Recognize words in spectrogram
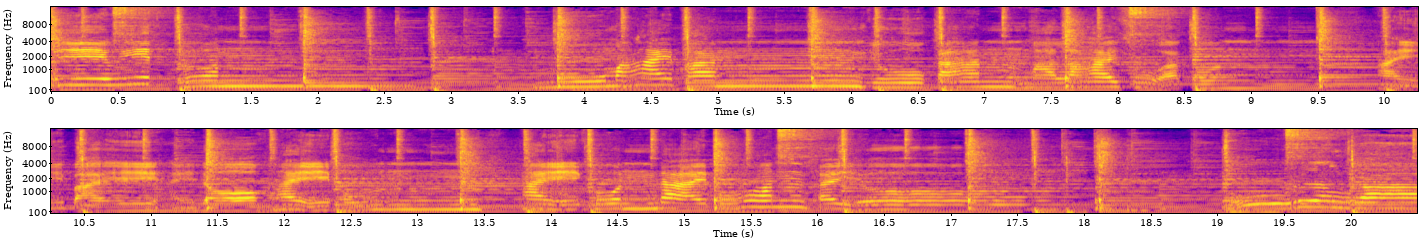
ชีวิตคนหมู่ไม้พัน อยู่กันมาหลายชั่วคน ให้ใบให้ดอกให้ผลให้คนได้ผลประโยชน์ รื่องรา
